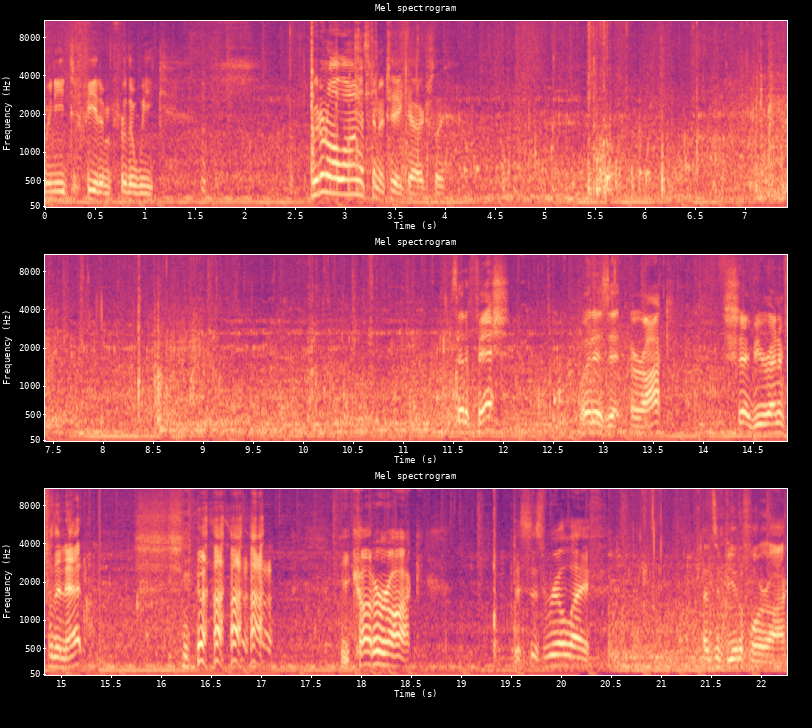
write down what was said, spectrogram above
We need to feed him for the week. We don't know how long it's gonna take actually. Is that a fish? What is it? A rock? Should I be running for the net? he caught a rock. This is real life. That's a beautiful rock.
